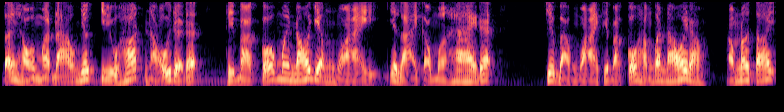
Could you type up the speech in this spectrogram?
Tới hồi mà đau nhất chịu hết nổi rồi đó, Thì bà cố mới nói với ông ngoại Với lại cậu mợ hai đó. Chứ bà ngoại thì bà cố không có nói đâu, Không nói tới.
